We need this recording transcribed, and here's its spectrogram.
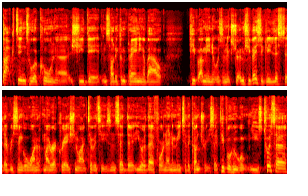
backed into a corner, she did and started complaining about people. I mean, it was an extreme. She basically listed every single one of my recreational activities and said that you are therefore an enemy to the country. So people who use Twitter,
